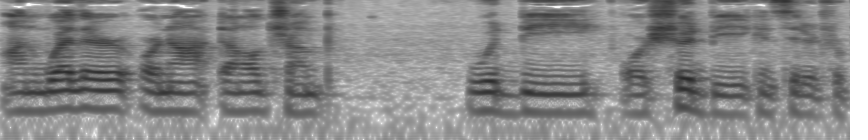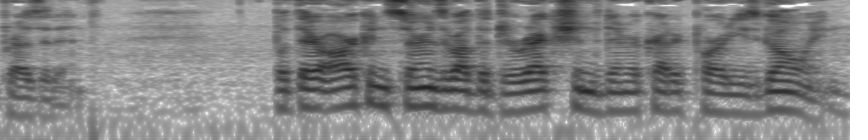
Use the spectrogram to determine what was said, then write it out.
on whether or not Donald Trump would be or should be considered for president. But there are concerns about the direction the Democratic Party is going.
